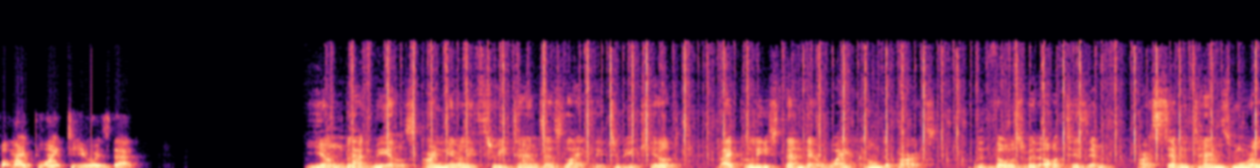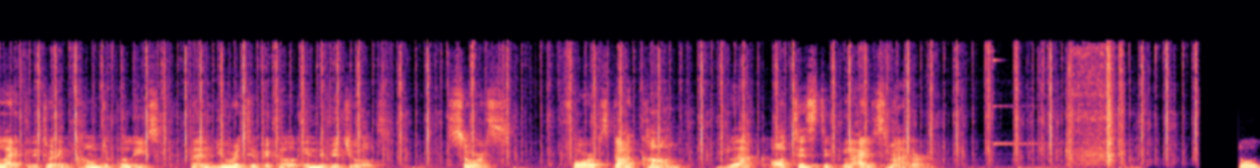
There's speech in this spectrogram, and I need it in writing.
But my point to you is that Young black males are nearly three times as likely to be killed by police than their white counterparts, and those with autism are seven times more likely to encounter police than neurotypical individuals. Source Forbes.com Black Autistic Lives Matter. Those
